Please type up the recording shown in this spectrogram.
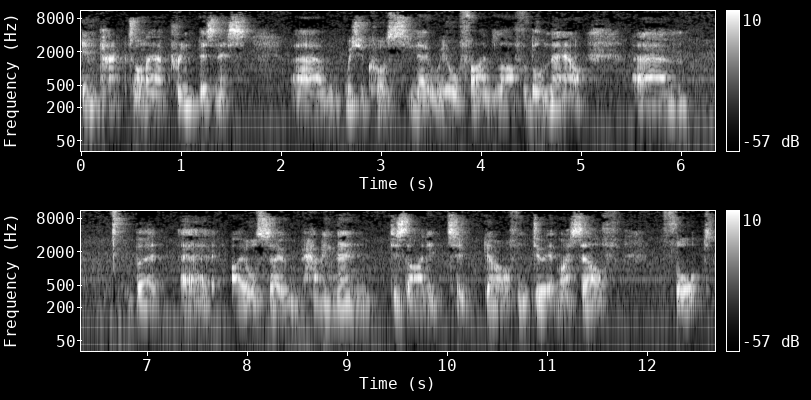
impact on our print business," um, which of course you know we all find laughable now. Um, but uh, I also, having then decided to go off and do it myself, thought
